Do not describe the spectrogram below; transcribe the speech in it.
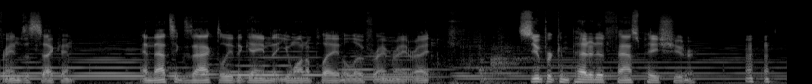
frames a second, and that's exactly the game that you want to play at a low frame rate, right? Super competitive, fast-paced shooter.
